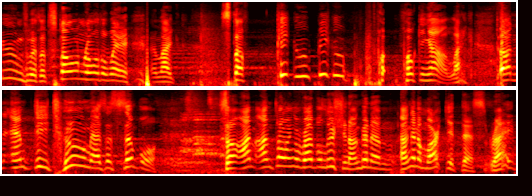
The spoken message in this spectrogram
tombs with a stone rolled away and like stuff peekoo peekoo po- poking out like an empty tomb as a symbol. So I'm, I'm throwing a revolution. I'm gonna I'm gonna market this right.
